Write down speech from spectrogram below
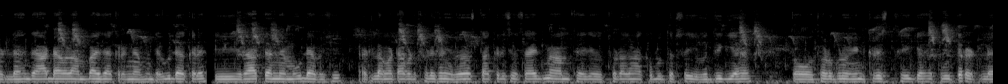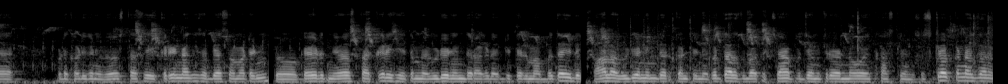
એટલે હંધે આડાવાળા બાજા કરીને આમ ઉડા કરે. એ રાતે ને એમ પછી. એટલા માટે આપણે થોડી ઘણી વ્યવસ્થા કરી છે. સાઈડમાં આમ થઈ જાય થોડા ઘણા કબૂતર એ વધી ગયા છે. તો થોડું ઘણું ઇન્ક્રીઝ થઈ ગયા છે કબૂતર, એટલે આપણે થોડી ઘણી વ્યવસ્થા છે કરી નાખી છે બેસવા માટેની. તો કેવી રીતની વ્યવસ્થા કરી છે તમને વિડીયોની અંદર આગળ ડિટેલમાં બતાવી દઉં. હાલ વિડીયોની અંદર કન્ટિન્યુ કરતા રહેજો. બાકી ચેનલ પર જે મિત્રો ન હોય, ખાસ કરીને સબસ્ક્રાઇબ કરી નાખજો અને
